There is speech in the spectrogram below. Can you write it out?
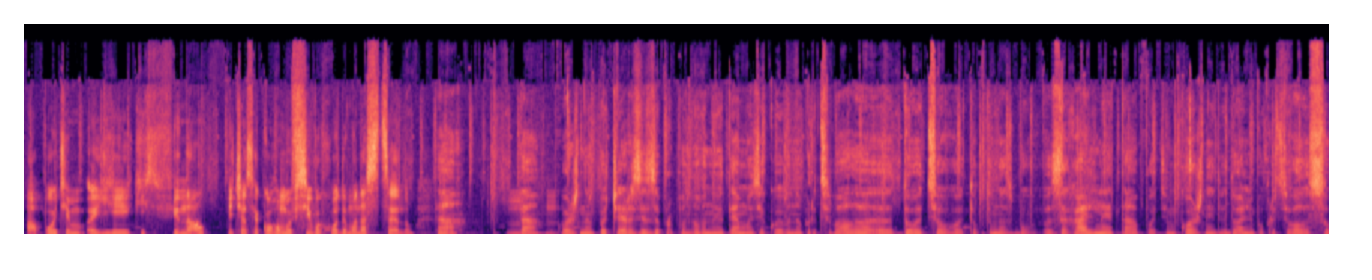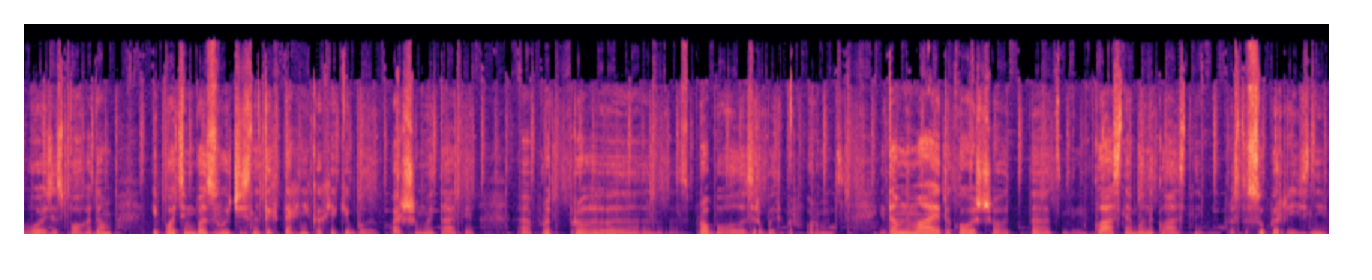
а потім є якийсь фінал, під час якого ми всі виходимо на сцену. Так, так, кожна по черзі з запропонованою темою, з якою вона працювала е, до цього. Тобто, в нас був загальний етап, потім кожна індивідуально попрацювала з собою зі спогадом, і потім, базуючись на тих техніках, які були в першому етапі, е, про, про е, спробувала зробити перформанс. І там немає такого, що він класний або не класний. Вони просто супер різні.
